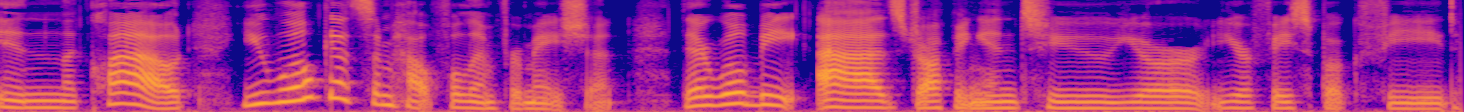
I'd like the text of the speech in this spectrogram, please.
in the cloud. You will get some helpful information. There will be ads dropping into your your Facebook feed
